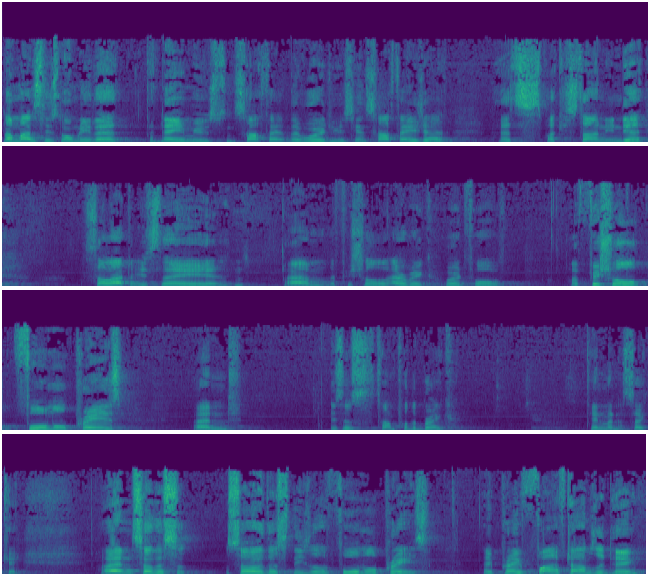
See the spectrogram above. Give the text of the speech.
Namaz is normally the the name used in South, the word used in South Asia, that's Pakistan, India. Salat is the um, official Arabic word for official formal prayers. And is this time for the break? Ten minutes. Ten minutes, okay. And so this, so this, these are the formal prayers. They pray five times a day,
